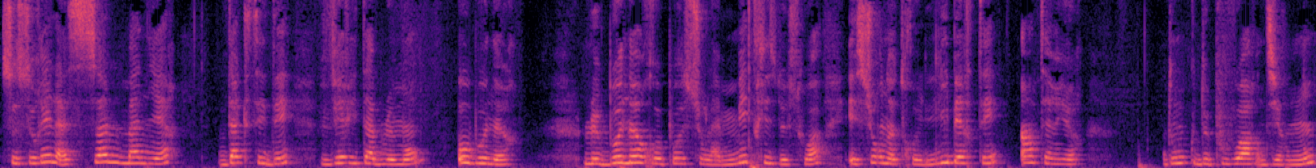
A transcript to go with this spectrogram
ce serait la seule manière d'accéder véritablement au bonheur. Le bonheur repose sur la maîtrise de soi et sur notre liberté intérieure. Donc de pouvoir dire non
